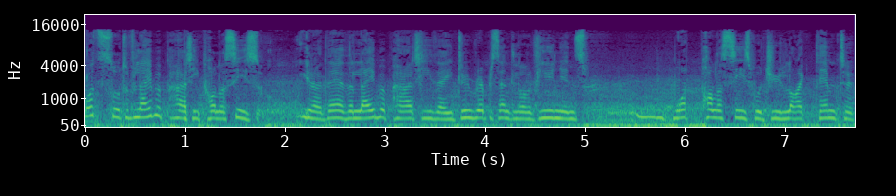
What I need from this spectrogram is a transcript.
what sort of Labor Party policies? You know, they're the Labor Party. They do represent a lot of unions what policies would you like them to?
